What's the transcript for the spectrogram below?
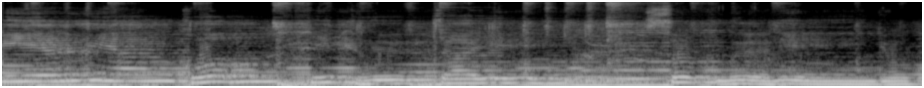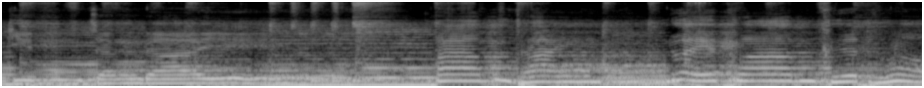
มีหรือยังคนที่ถึงใจ สุดมือนี้อยู่กินจังใดถามไทยด้วยความคืดหอ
